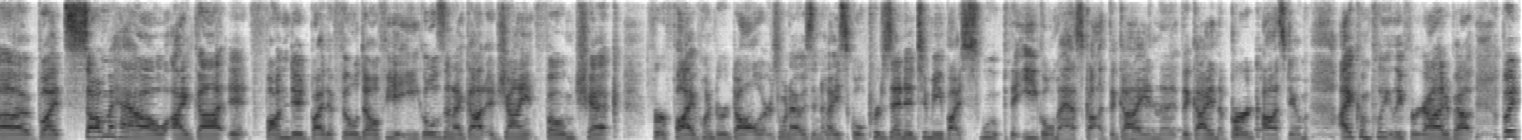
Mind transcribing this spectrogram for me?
Uh, but somehow I got it funded by the Philadelphia Eagles, and I got a giant foam check for $500 when I was in high school presented to me by Swoop the eagle mascot the guy in the the guy in the bird costume. I completely forgot about but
